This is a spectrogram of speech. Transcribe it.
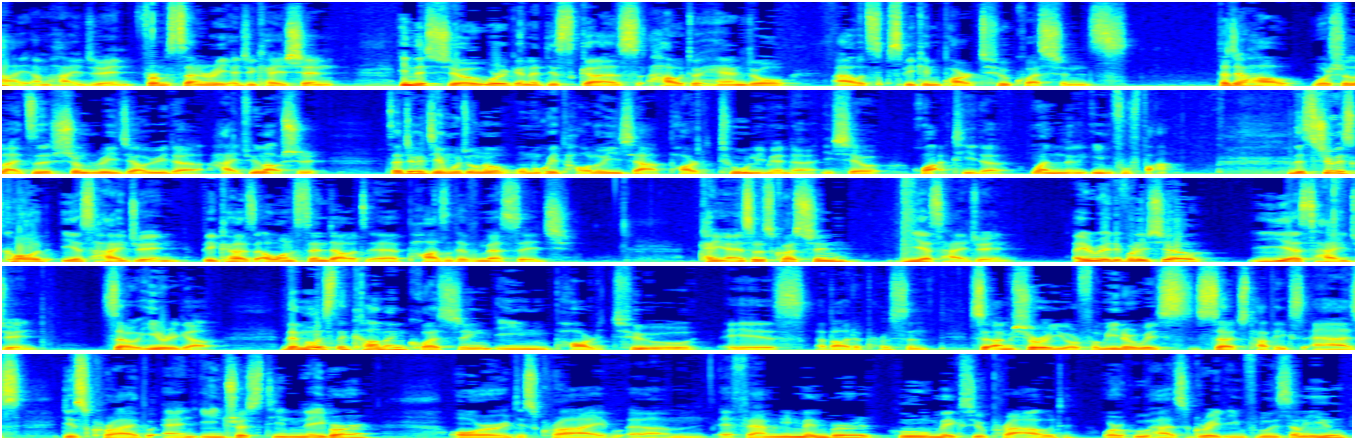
Hi, I'm Haijun from Sunray Education. In this show, we're going to discuss how to handle IELTS Speaking Part 2 questions. 大家好，我是来自盛瑞教育的海军老师。在这个节目中呢，我们会讨论一下 Part 2里面的一些话题的万能应付法。This show is called Yes Hygiene because I want to send out a positive message. Can you answer this question? Yes, Hygiene. Are you ready for the show? Yes, Hygiene. So here we go. The most common question in part two is about a person. So I'm sure you're familiar with such topics as describe an interesting neighbor or describe um, a family member who makes you proud or who has great influence on you.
